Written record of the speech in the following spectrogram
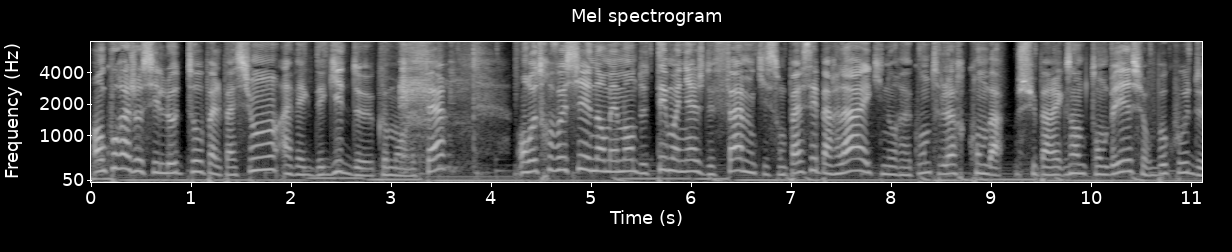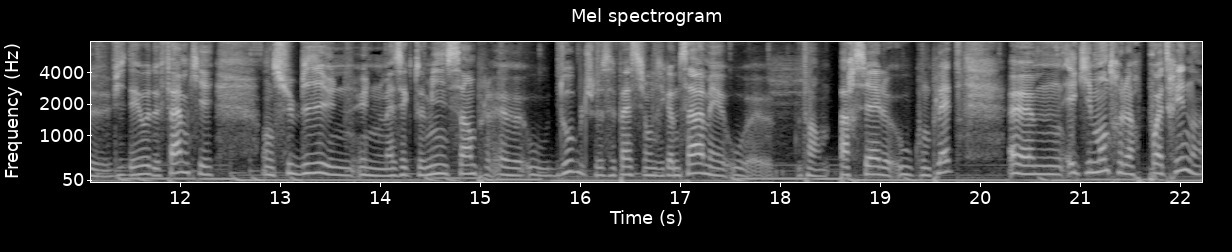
encouragent aussi l'autopalpation avec des guides de comment le faire. On retrouve aussi énormément de témoignages de femmes qui sont passées par là et qui nous racontent leur combat. Je suis par exemple tombée sur beaucoup de vidéos de femmes qui ont subi une, une mastectomie simple euh, ou double, je ne sais pas si on dit comme ça, mais euh, enfin partielle ou complète, euh, et qui montrent leur poitrine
